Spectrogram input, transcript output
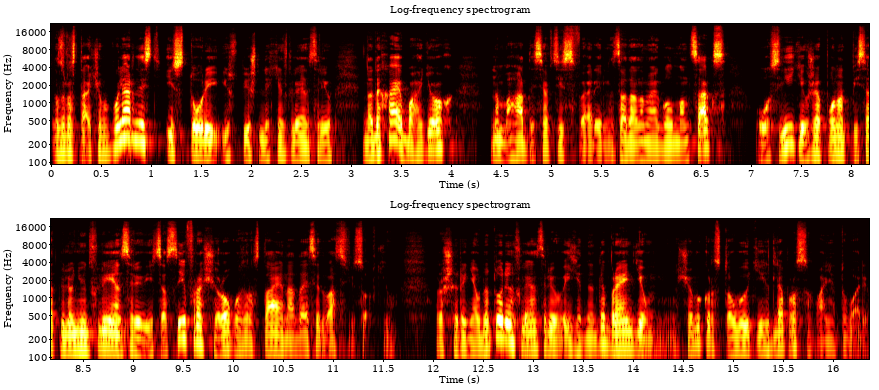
Зростаюча популярність історій успішних інфлюенсерів надихає багатьох намагатися в цій сфері. За даними Goldman Sachs, у світі вже понад 50 мільйонів інфлюенсерів, і ця цифра щороку зростає на 10-20%. Розширення аудиторії інфлюенсерів вигідне для брендів, що використовують їх для просування товарів.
